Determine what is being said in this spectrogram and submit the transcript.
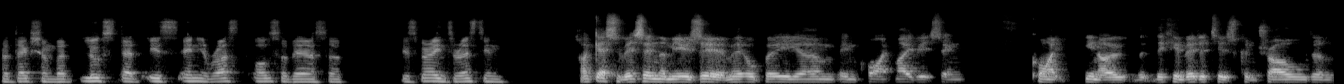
protection, but looks that is any rust also there. So it's very interesting. I guess if it's in the museum, it'll be um, in quite, maybe it's in quite, you know, the, the humidity is controlled and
